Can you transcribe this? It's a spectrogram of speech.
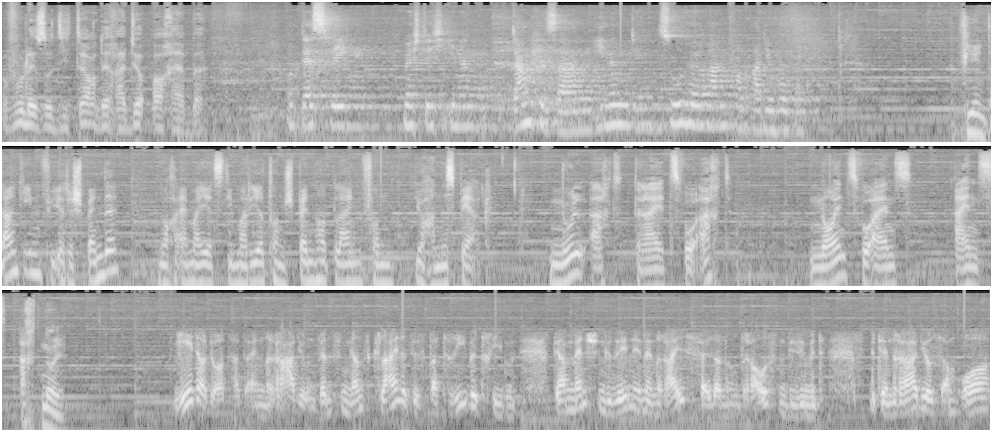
vous les auditeurs de Radio Horeb. Und deswegen möchte ich Ihnen Danke sagen, Ihnen, den Zuhörern von Radio Horeb. Vielen Dank Ihnen für Ihre Spende. Noch einmal jetzt die Mariathon Spendenhotline von Johannes Berg. 08328 921 180. Jeder dort hat ein Radio und wenn es ein ganz kleines ist, batteriebetrieben. Wir haben Menschen gesehen in den Reisfeldern und draußen, wie sie mit, mit den Radios am Ohr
